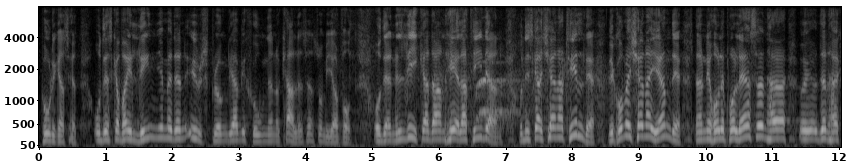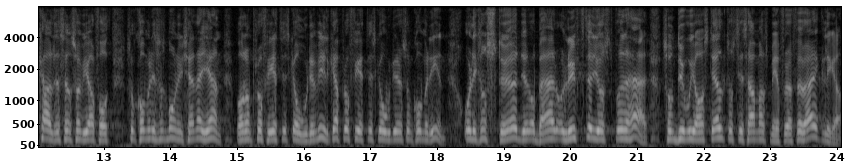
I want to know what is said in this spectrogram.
på olika sätt. Och det ska vara i linje med den ursprungliga visionen och kallelsen som vi har fått. Och den är likadan hela tiden. Och ni ska känna till det. Ni kommer känna igen det. När ni håller på och läser den här, eh, den här kallelsen som vi har fått så kommer ni så småningom känna igen vad de profetiska orden, vilka profetiska ord är det som kommer in och liksom stödjer och bär och lyfter just på det här som du och jag har ställt oss tillsammans med för att förverkliga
